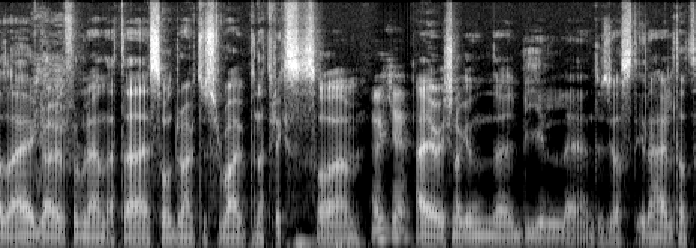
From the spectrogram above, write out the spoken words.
Altså, jeg er glad i Formel 1 etter jeg så Drive to Survive på Netflix, så um, Ok. jeg er jo ikke noen eh, bilentusiast i det hele tatt.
